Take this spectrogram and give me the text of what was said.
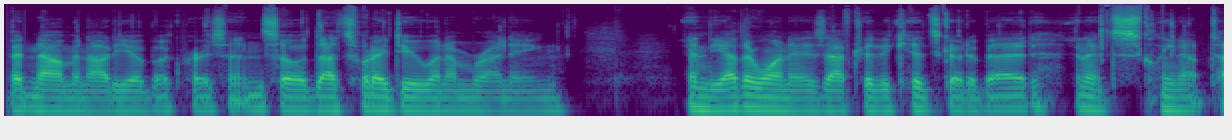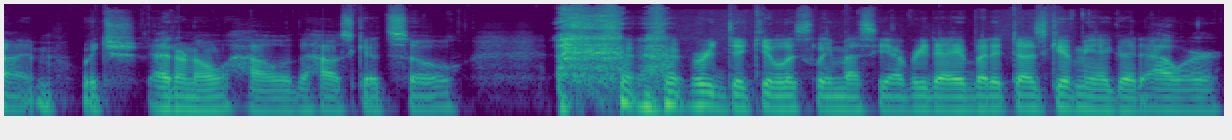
but now I'm an audiobook person. So that's what I do when I'm running. And the other one is after the kids go to bed and it's cleanup time, which I don't know how the house gets so ridiculously messy every day, but it does give me a good hour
